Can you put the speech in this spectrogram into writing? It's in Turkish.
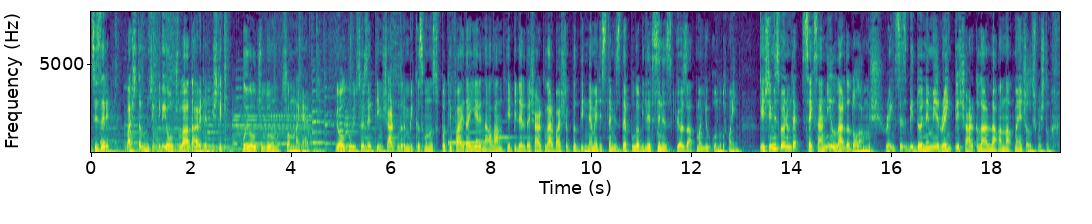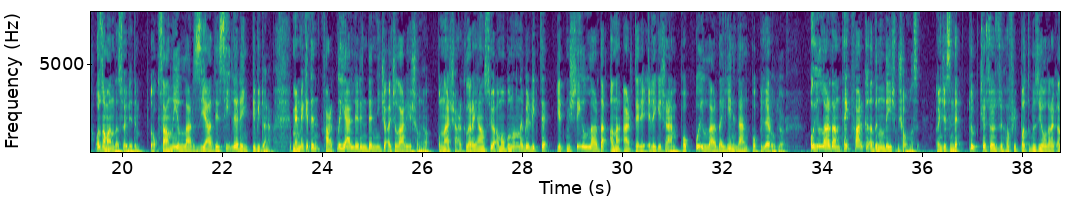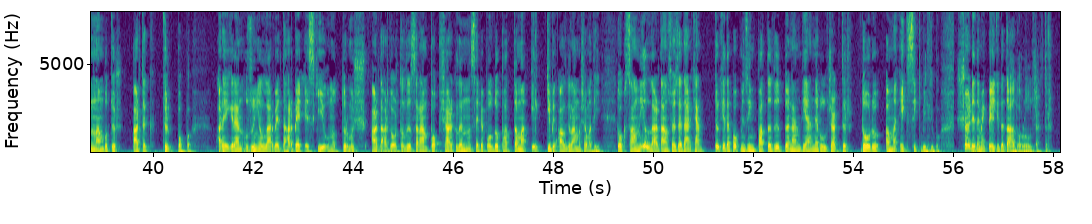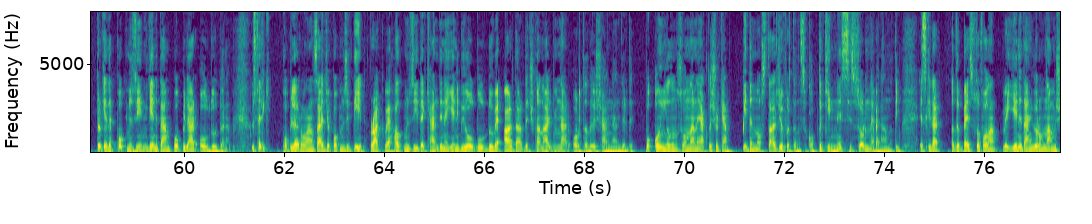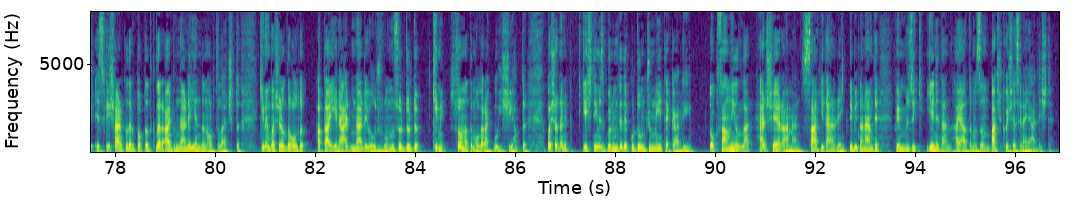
Sizleri başta müzikli bir yolculuğa davet etmiştik. Bu yolculuğun sonuna geldik. Yol boyu söz ettiğim şarkıların bir kısmını Spotify'da yerini alan Hep İleride Şarkılar başlıklı dinleme listemizde bulabilirsiniz. Göz atmayı unutmayın. Geçtiğimiz bölümde 80'li yıllarda dolanmış, renksiz bir dönemi renkli şarkılarla anlatmaya çalışmıştım. O zaman da söyledim. 90'lı yıllar ziyadesiyle renkli bir dönem. Memleketin farklı yerlerinde nice acılar yaşanıyor. Bunlar şarkılara yansıyor ama bununla birlikte 70'li yıllarda ana arteri ele geçiren pop bu yıllarda yeniden popüler oluyor. O yıllardan tek farkı adının değişmiş olması. Öncesinde Türkçe sözlü hafif batı müziği olarak anılan bu tür artık Türk popu. Araya giren uzun yıllar ve darbe eskiyi unutturmuş, ardarda arda ortalığı saran pop şarkılarının sebep olduğu patlama ilk gibi algılanmış ama değil. 90'lı yıllardan söz ederken Türkiye'de pop müziğin patladığı dönem diyenler olacaktır. Doğru ama eksik bilgi bu. Şöyle demek belki de daha doğru olacaktır. Türkiye'de pop müziğin yeniden popüler olduğu dönem. Üstelik Popüler olan sadece pop müzik değil, rock ve halk müziği de kendine yeni bir yol buldu ve ard arda çıkan albümler ortalığı şenlendirdi. Bu 10 yılın sonlarına yaklaşırken bir de nostalji fırtınası koptu ki ne siz sorun ne ben anlatayım. Eskiler adı Best of olan ve yeniden yorumlanmış eski şarkıları topladıkları albümlerle yeniden ortalığa çıktı. Kimi başarılı oldu hatta yeni albümlerle yolculuğunu sürdürdü. Kimi son adım olarak bu işi yaptı. Başa dönüp geçtiğimiz bölümde de kurduğum cümleyi tekrarlayayım. 90'lı yıllar her şeye rağmen sahiden renkli bir dönemdi ve müzik yeniden hayatımızın baş köşesine yerleşti.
